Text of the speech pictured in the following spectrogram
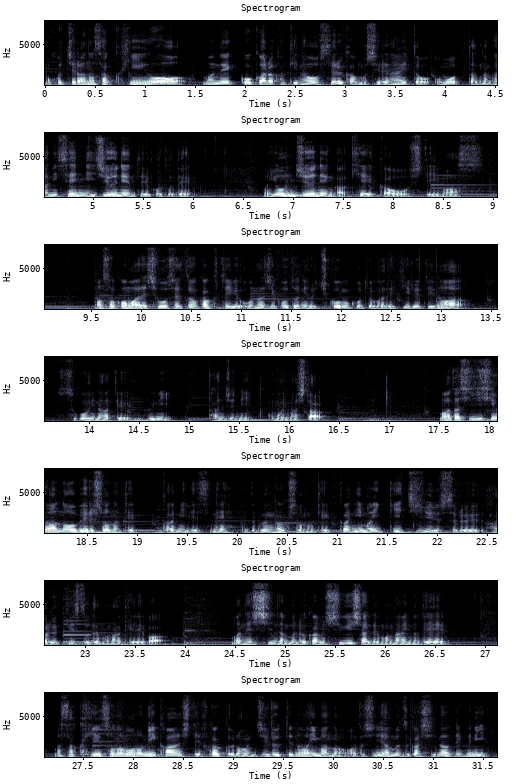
こちらの作品を、まあ、根っこから書き直せるかもしれないと思ったのが2020年ということで、まあ、40年が経過をしています、まあ、そこまで小説を書くという同じことに打ち込むことができるというのはすごいなというふうに単純に思いました。私自身はノーベル賞の結果にですね文学賞の結果に、まあ、一喜一憂するハルキストでもなければ、まあ、熱心な村上主義者でもないので、まあ、作品そのものに関して深く論じるっていうのは今の私には難しいなというふうに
